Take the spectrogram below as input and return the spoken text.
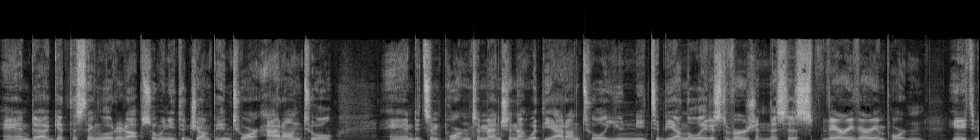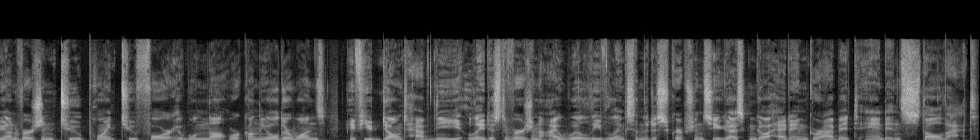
and uh, get this thing loaded up. So we need to jump into our add-on tool, and it's important to mention that with the add-on tool, you need to be on the latest version. This is very, very important. You need to be on version 2.24. It will not work on the older ones. If you don't have the latest version, I will leave links in the description so you guys can go ahead and grab it and install that.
